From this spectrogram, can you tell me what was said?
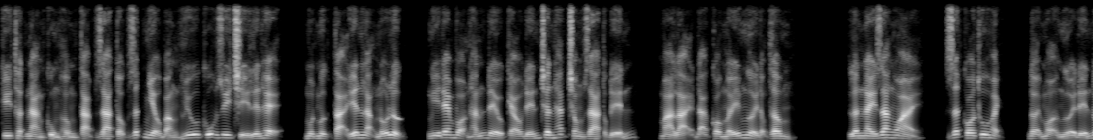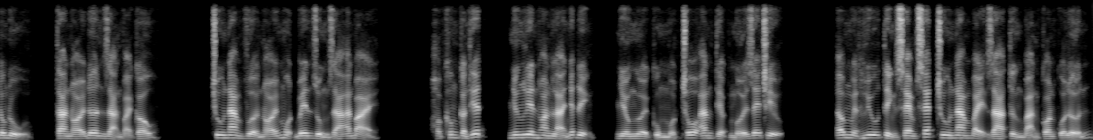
Kỳ thật nàng cùng hồng tạp gia tộc rất nhiều bằng hữu cũ duy trì liên hệ, một mực tại yên lặng nỗ lực, nghĩ đem bọn hắn đều kéo đến chân hắt trong gia tộc đến, mà lại đã có mấy người động tâm. Lần này ra ngoài, rất có thu hoạch, đợi mọi người đến đông đủ, ta nói đơn giản vài câu. Chu nam vừa nói một bên dùng ra ăn bài. Họ không cần thiết, nhưng liên hoan là nhất định, nhiều người cùng một chỗ ăn tiệc mới dễ chịu. Âm nguyệt hưu tỉnh xem xét chu nam bày ra từng bản con của lớn,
